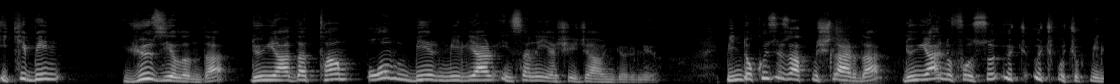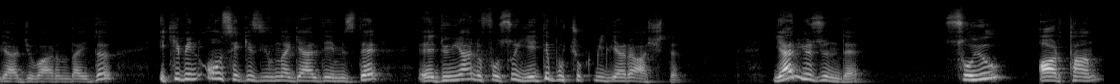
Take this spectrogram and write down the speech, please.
2100 yılında dünyada tam 11 milyar insanın yaşayacağı öngörülüyor. 1960'larda dünya nüfusu 3-3,5 milyar civarındaydı. 2018 yılına geldiğimizde e, dünya nüfusu 7,5 milyarı aştı. Yeryüzünde soyu artan,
